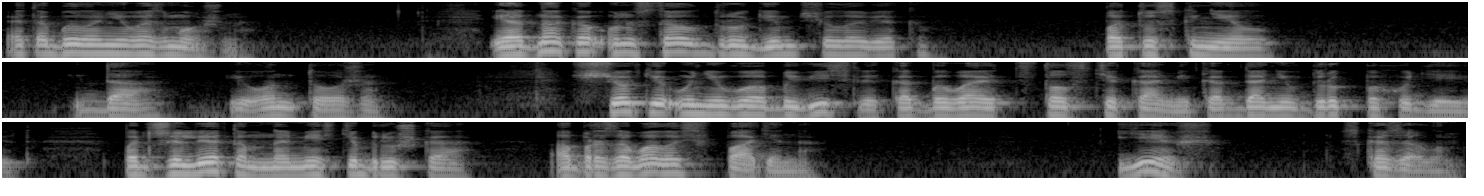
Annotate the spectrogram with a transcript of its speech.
Это было невозможно. И однако он стал другим человеком. Потускнел. Да, и он тоже. Щеки у него обвисли, как бывает с толстяками, когда они вдруг похудеют. Под жилетом на месте брюшка образовалась впадина. «Ешь», — сказал он.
